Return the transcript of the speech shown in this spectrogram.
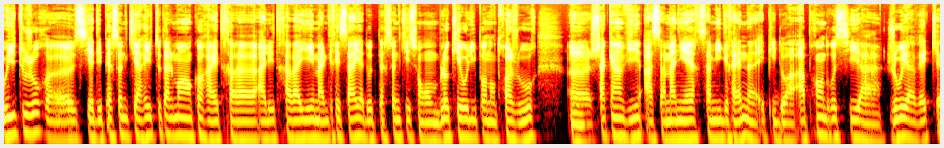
Oui, toujours. euh, S'il y a des personnes qui arrivent totalement encore à être euh, à aller travailler malgré ça, il y a d'autres personnes qui sont bloquées au lit pendant trois jours. Euh, Chacun vit à sa manière sa migraine et puis doit apprendre aussi à jouer avec.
